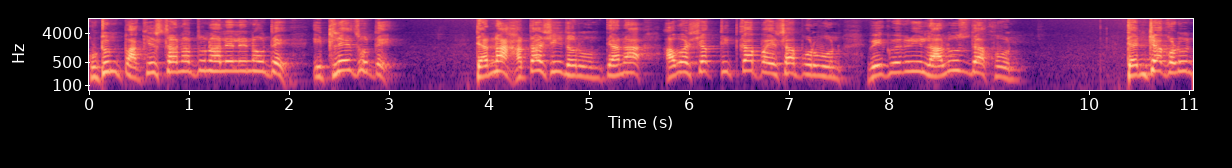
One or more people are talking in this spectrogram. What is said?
कुठून पाकिस्तानातून आलेले नव्हते इथलेच होते. त्यांना हाताशी धरून त्यांना आवश्यक तितका पैसा पुरवून वेगवेगळी लालूच दाखवून त्यांच्याकडून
